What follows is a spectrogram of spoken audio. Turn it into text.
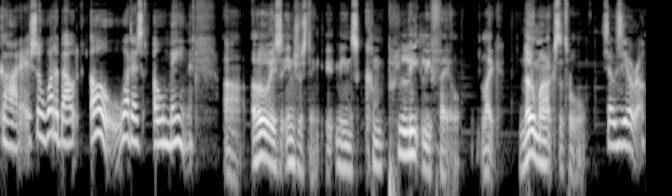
Got it. So what about O? What does O mean? Ah, O is interesting. It means completely fail, like no marks at all. So zero.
